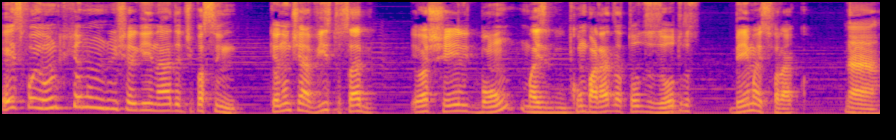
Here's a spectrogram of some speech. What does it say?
Esse foi o único que eu não enxerguei nada, tipo assim, que eu não tinha visto, sabe? eu achei ele bom, mas comparado a todos os outros, bem mais fraco. É.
